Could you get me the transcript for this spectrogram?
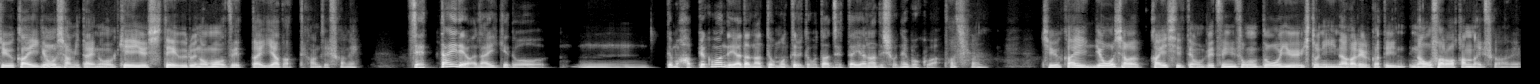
仲介業者みたいのを経由して売るのも絶対嫌だって感じですかね。絶対ではないけど、うん、でも800万で嫌だなって思ってるってことは絶対嫌なんでしょうね、僕は。確かに。仲介業者介してても別にそのどういう人に流れるかってなおさらわかんないですからね。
